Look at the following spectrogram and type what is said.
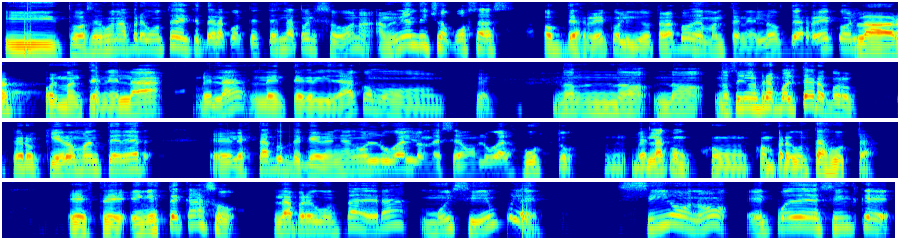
y tú haces una pregunta y el que te la conteste es la persona. A mí me han dicho cosas off the record y yo trato de mantenerlo off the record. Claro. Por mantener la, ¿verdad? la integridad como... No, no, no, no soy un reportero, pero, pero quiero mantener el estatus de que vengan a un lugar donde sea un lugar justo, ¿verdad? Con, con, con preguntas justas. Este, en este caso, la pregunta era muy simple sí o no. Él puede decir que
